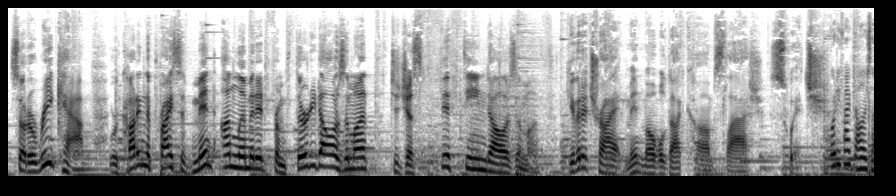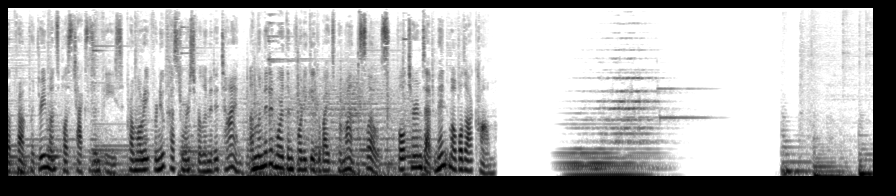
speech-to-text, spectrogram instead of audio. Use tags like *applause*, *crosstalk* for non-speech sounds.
So to recap, we're cutting the price of Mint Unlimited from $30 a month to just $15 a month. Give it a try at mintmobile.com slash switch. $45 up front for three months plus taxes and fees. Promo rate for new customers for limited time. Unlimited more than 40 gigabytes per month. Slows. Full terms at mintmobile.com.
